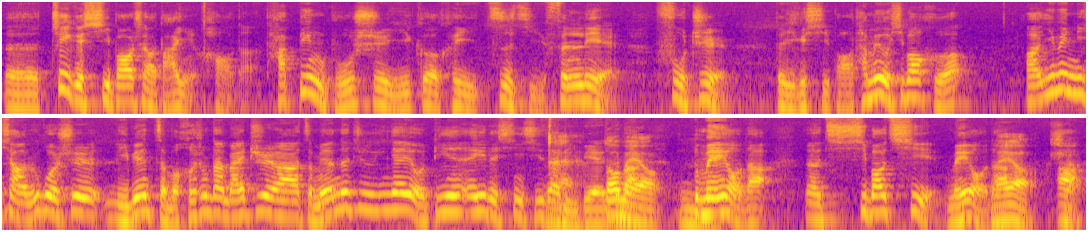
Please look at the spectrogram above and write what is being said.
呃，这个细胞是要打引号的，它并不是一个可以自己分裂复制的一个细胞，它没有细胞核啊。因为你想，如果是里边怎么合成蛋白质啊，怎么样，那就应该有 DNA 的信息在里边，都没有，都没有的。呃，细胞器没有的，没有啊。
